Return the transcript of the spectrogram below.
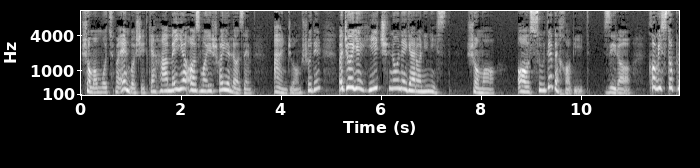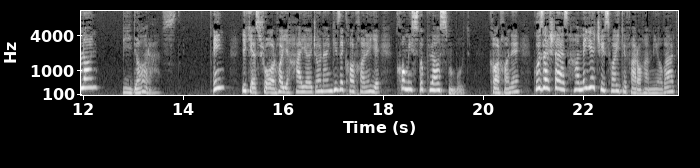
شما مطمئن باشید که همه آزمایش های لازم انجام شده و جای هیچ نوع نگرانی نیست. شما آسوده بخوابید زیرا کمیستوپلان بیدار است. این یکی از شعارهای هیجان انگیز کارخانه کومیستوپلاسم بود. کارخانه گذشته از همه چیزهایی که فراهم می آورد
